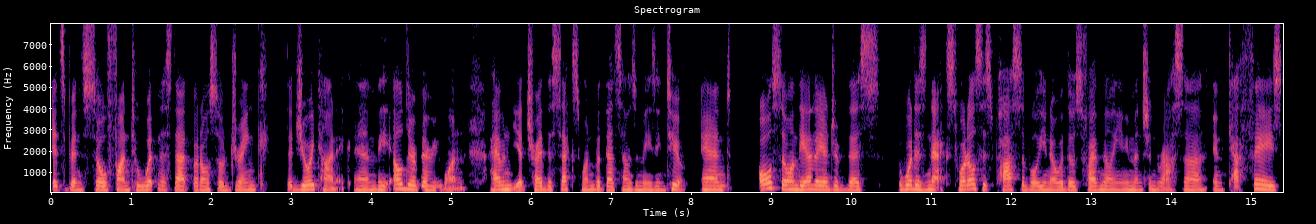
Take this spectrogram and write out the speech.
it's been so fun to witness that, but also drink the Joy Tonic and the Elderberry one. I haven't yet tried the sex one, but that sounds amazing too. And also on the other edge of this, what is next? What else is possible? You know, with those 5 million, you mentioned Rasa in cafes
